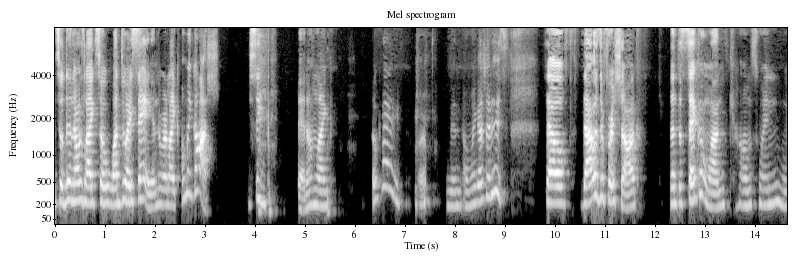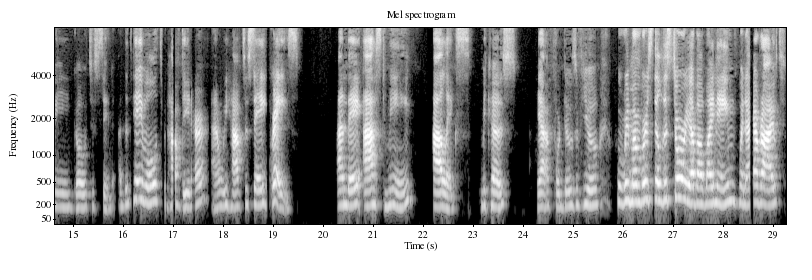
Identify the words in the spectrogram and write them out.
so then I was like, so what do I say? And they were like, oh my gosh, you say God. I'm like, okay. then oh my gosh, it is. So that was the first shock. Then the second one comes when we go to sit at the table to have dinner and we have to say grace. And they asked me, Alex, because, yeah, for those of you who remember still the story about my name, when I arrived,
